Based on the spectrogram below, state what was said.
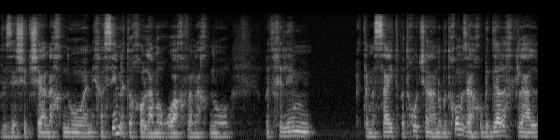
וזה שכשאנחנו נכנסים לתוך עולם הרוח ואנחנו מתחילים את המסע ההתפתחות שלנו בתחום הזה, אנחנו בדרך כלל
